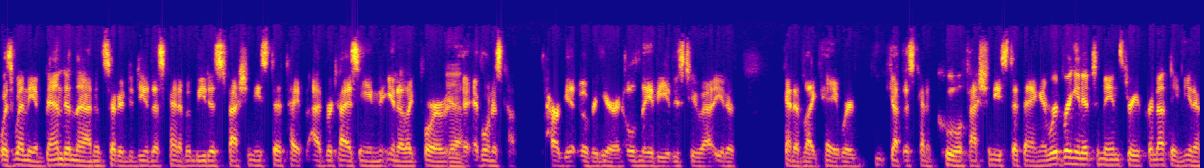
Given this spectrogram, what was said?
was when they abandoned that and started to do this kind of elitist fashionista type advertising, you know, like for yeah. everyone is Target over here and Old Navy, these two, uh, you know, kind of like, hey, we're got this kind of cool fashionista thing and we're bringing it to Main Street for nothing, you know.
